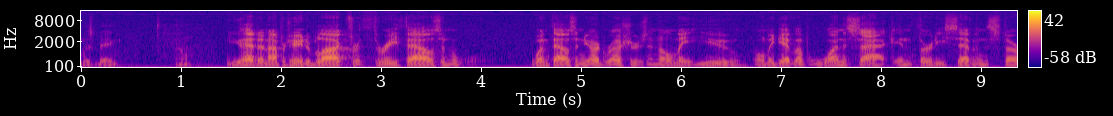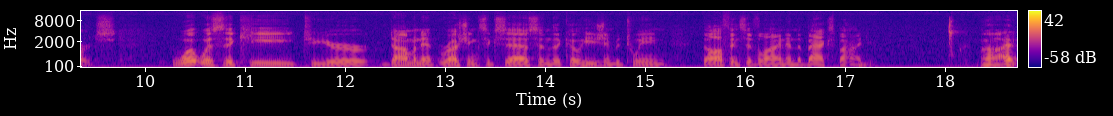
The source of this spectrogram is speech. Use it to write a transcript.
was big. So. You had an opportunity to block for 3,000, 1,000 yard rushers, and only you only gave up one sack in 37 starts. What was the key to your dominant rushing success and the cohesion between the offensive line and the backs behind you? Well, I,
